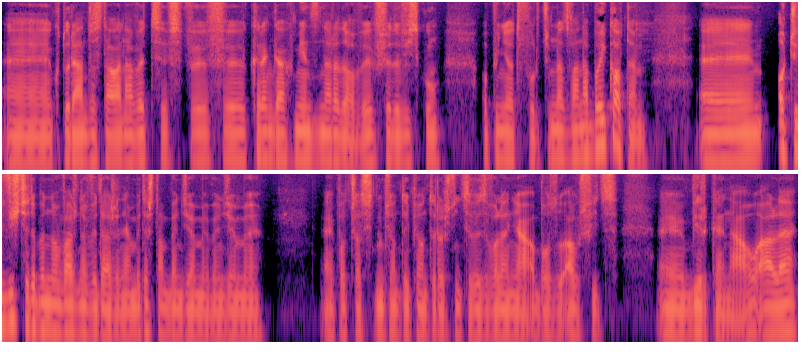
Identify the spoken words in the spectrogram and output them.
E, która została nawet w, w, kręgach międzynarodowych, w środowisku opiniotwórczym nazwana bojkotem. E, oczywiście to będą ważne wydarzenia. My też tam będziemy. Będziemy e, podczas 75. rocznicy wyzwolenia obozu Auschwitz-Birkenau, ale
